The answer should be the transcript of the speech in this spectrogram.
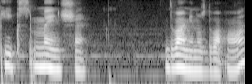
х менше 2 мінус 2а.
